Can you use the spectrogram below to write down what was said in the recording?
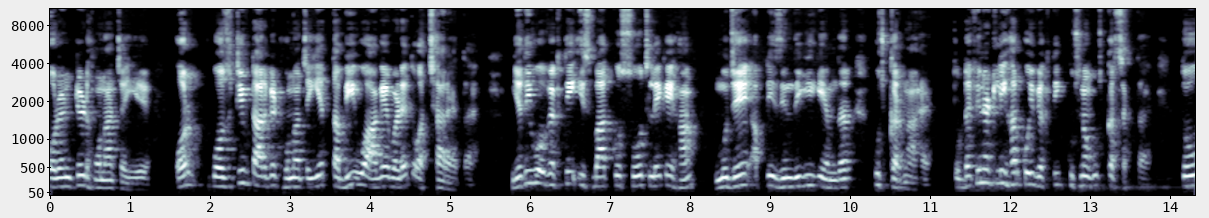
ओरिएंटेड होना चाहिए और पॉजिटिव टारगेट होना चाहिए, तभी वो आगे बढ़े तो अच्छा रहता है। यदि वो व्यक्ति इस बात को सोच ले कि हाँ मुझे अपनी ज़िंदगी के अंदर कुछ करना है तो डेफिनेटली हर कोई व्यक्ति कुछ ना कुछ कर सकता है। तो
